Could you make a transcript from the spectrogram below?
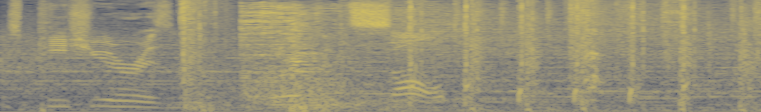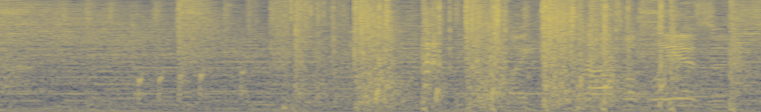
this pea shooter isn't worth its salt, like it probably isn't.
